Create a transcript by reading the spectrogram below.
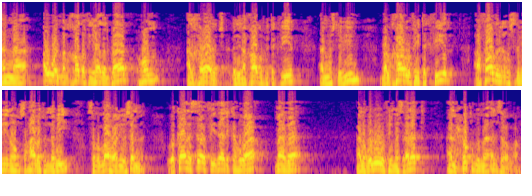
أن أول من خاض في هذا الباب هم الخوارج الذين خاضوا في تكفير المسلمين بل خاضوا في تكفير أفاضل المسلمين هم صحابة النبي صلى الله عليه وسلم. وكان السبب في ذلك هو ماذا؟ الغلو في مسألة الحكم بما أنزل الله.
